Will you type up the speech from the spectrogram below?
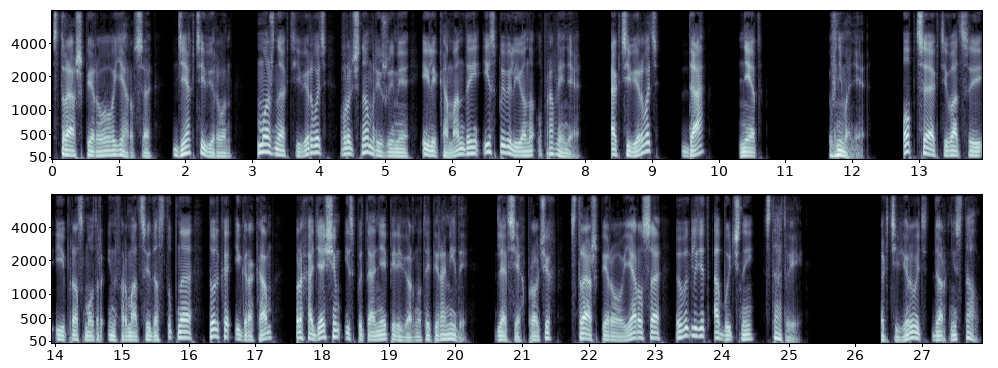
Страж первого яруса деактивирован. Можно активировать в ручном режиме или командой из павильона управления. Активировать? Да? Нет. Внимание! Опция активации и просмотр информации доступна только игрокам, проходящим испытание перевернутой пирамиды. Для всех прочих страж первого яруса выглядит обычной статуей. Активировать Дарк не стал.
